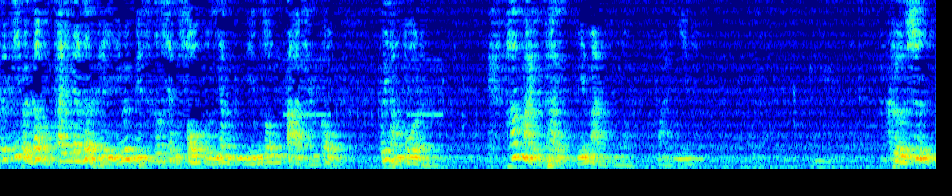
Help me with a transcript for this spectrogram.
那基本上我猜应该是很便宜，因为每次都像收购一样，年终大抢购，非常多人。他买菜也买什么？买衣服。可是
